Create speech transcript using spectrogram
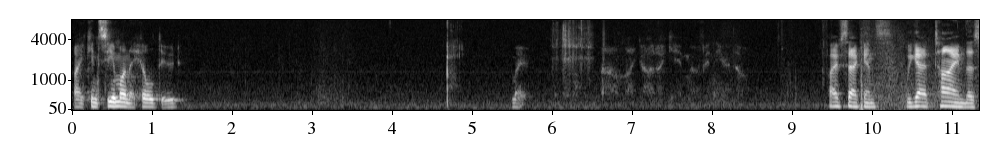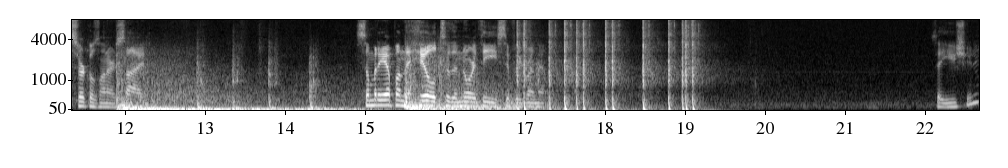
I can see him on the hill, dude. My, oh my god, I can't move in here though. Five seconds. We got time. The circle's on our side. Somebody up on the hill to the northeast if we run that way. Is that you shooting?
